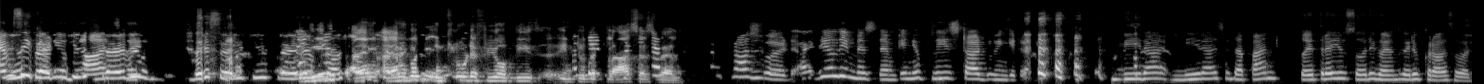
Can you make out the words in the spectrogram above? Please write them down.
MC, can you dance? Yes, sir. I'm, I'm going to include a few of these into the class as well. Crossword. I really miss them. Can you please start doing it again? Mira, Mira și Dapan, toi trei usori going to crossword.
